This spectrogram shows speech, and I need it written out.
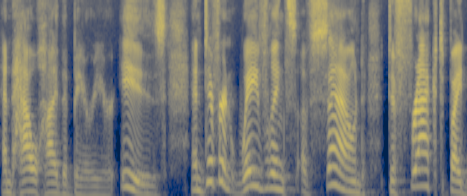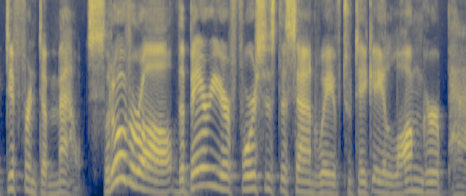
and how high the barrier is, and different wavelengths of sound diffract by different amounts. But overall, the barrier forces the sound wave to take a longer path,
